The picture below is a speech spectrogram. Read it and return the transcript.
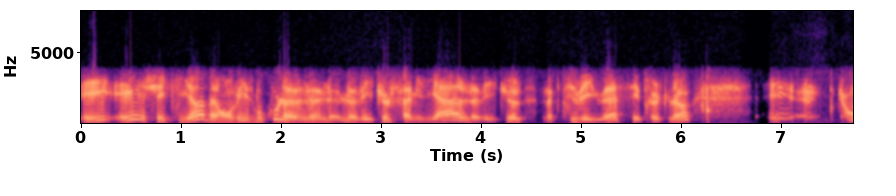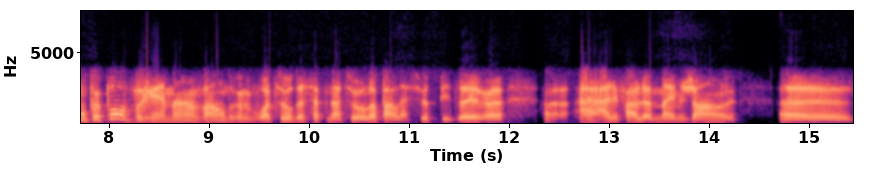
Et, chez Kia, ben, on vise beaucoup le, véhicule familial, le véhicule, le petit VUS, ces trucs-là. Euh, on peut pas vraiment vendre une voiture de cette nature-là par la suite puis dire euh, euh, aller faire le même genre de,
